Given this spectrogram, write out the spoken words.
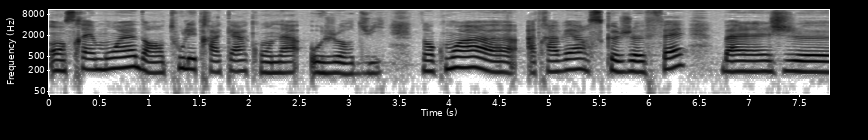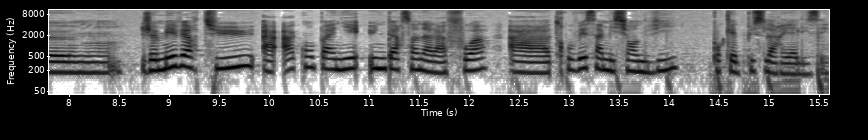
on serait moins dans tous les tracas qu'on a aujourd'hui. Donc moi, euh, à travers ce que je fais, ben je je m'évertue à accompagner une personne à la fois à trouver sa mission de vie pour qu'elle puisse la réaliser.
